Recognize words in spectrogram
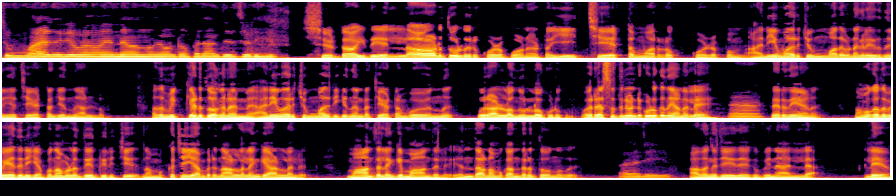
ചുമ്മാ ചേട്ടാ ഇത് എല്ലായിടത്തും ഉള്ളൊരു കുഴപ്പമാണ് കേട്ടോ. ഈ ചേട്ടന്മാരുടെ കുഴപ്പം അനിയന്മാർ ചുമ്മാതെ എവിടെങ്കിലും ഇരുന്ന് കഴിഞ്ഞാൽ ചേട്ടൻ ചെന്ന് അള്ളും. അത് മിക്കയിടത്തും അങ്ങനെ തന്നെ. അനിയന്മാർ ചുമ്മാ ഇരിക്കുന്നുണ്ട് ചേട്ടൻ പോയി ഒന്ന് ഒരു അള്ളോ നുള്ളോ കൊടുക്കും. ഒരു രസത്തിന് വേണ്ടി കൊടുക്കുന്നതാണല്ലേ? തരുന്നതാണ്. നമുക്കത് വേദനിക്കും. അപ്പോൾ നമ്മൾ എന്ത് ചെയ്യും? തിരിച്ച് നമുക്ക് ചെയ്യാൻ പറ്റുന്ന അള്ളലെങ്കിൽ അള്ളൽ മാന്തലെങ്കിൽ മാന്തൽ എന്താണ് നമുക്ക് അന്തരം തോന്നുന്നത്? അതങ്ങ് ചെയ്തേക്കും. പിന്നെ അല്ല. അല്ലയോ.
